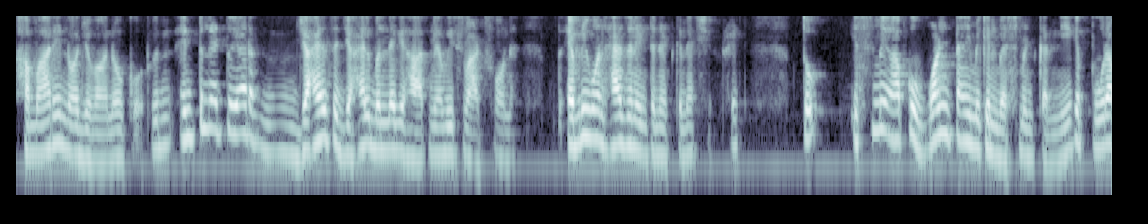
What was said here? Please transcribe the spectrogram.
हमारे नौजवानों को इंटरनेट तो यार जाहिल से जाहिल बंदे के हाथ में अभी स्मार्टफ़ोन है तो everyone has an internet connection right तो इसमें आपको वन टाइम एक इन्वेस्टमेंट करनी है कि पूरा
